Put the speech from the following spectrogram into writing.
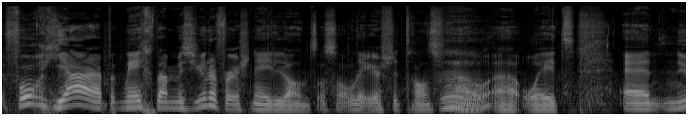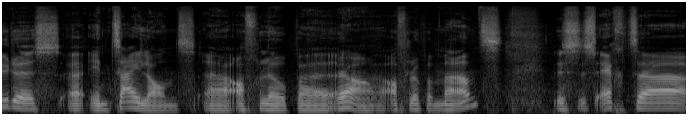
vorig jaar heb ik meegedaan Miss Universe Nederland als allereerste transvrouw Mhm. eh, ooit. En nu dus eh, in Thailand eh, afgelopen, Ja. afgelopen maand. Dus het is echt, eh,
